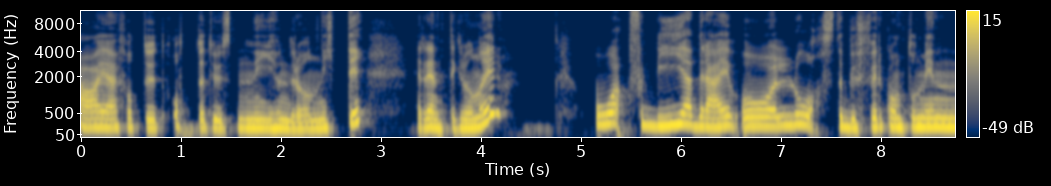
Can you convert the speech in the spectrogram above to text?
har jeg fått ut 8990 rentekroner. Og fordi jeg dreiv og låste bufferkontoen min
